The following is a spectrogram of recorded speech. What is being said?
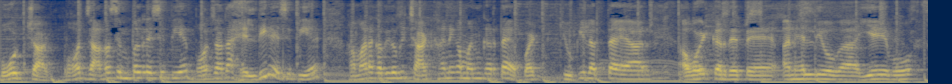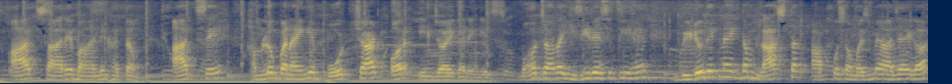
बोट चाट बहुत ज़्यादा सिंपल रेसिपी है, बहुत ज़्यादा हेल्दी रेसिपी है। हमारा कभी कभी चाट खाने का मन करता है बट क्योंकि लगता है यार अवॉइड कर देते हैं अनहेल्दी होगा, ये, वो, आज सारे बहाने खत्म। आज से हम लोग बनाएँगे बोट चाट और इंजॉय करेंगे। बहुत ज़्यादा इजी रेसिपी है। वीडियो देखना एकदम लास्ट तक आपको समझ में आ जाएगा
